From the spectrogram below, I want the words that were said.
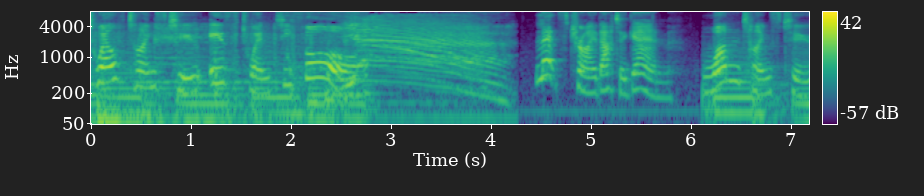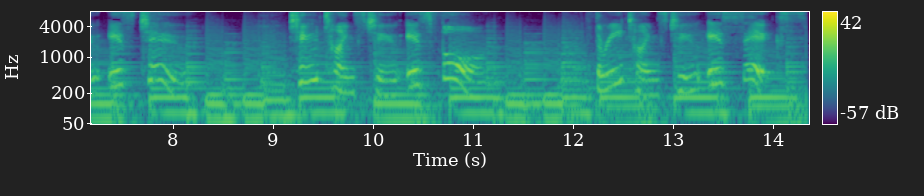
12 times 2 is 24. Yeah! Let's try that again. 1 times 2 is 2. 2 times 2 is 4. 3 times 2 is 6.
